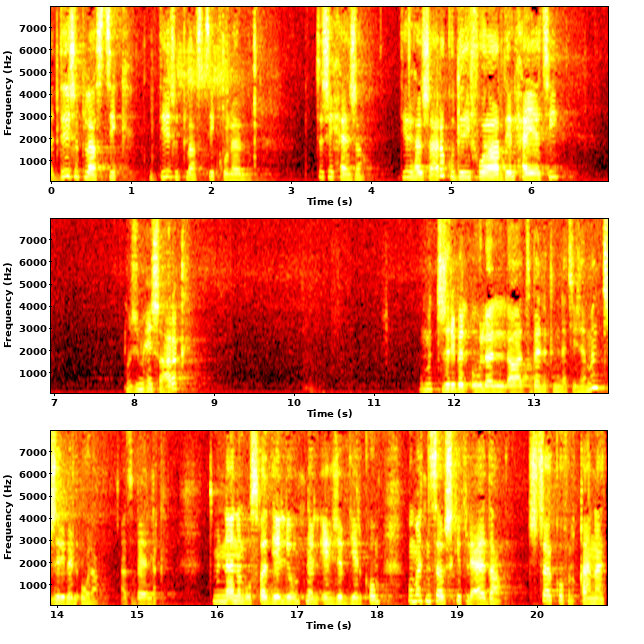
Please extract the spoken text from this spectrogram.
ما ديريش البلاستيك. ما ديريش البلاستيك ولا حتى شي حاجة. ديريها لشعرك وديري فرار ديال حياتي. وجمعي شعرك. ومن التجربة الأولى غتبان لك النتيجة. من التجربة الأولى. غتبان لك. نتمنى أن الوصفة ديال اليوم تنال الإعجاب ديالكم. وما تنساوش كيف العادة تشتركوا في القناة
